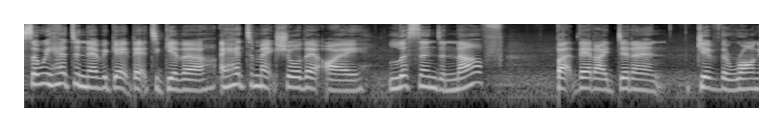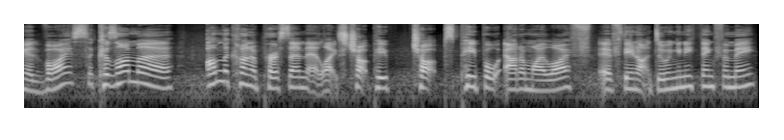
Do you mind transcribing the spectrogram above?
So we had to navigate that together. I had to make sure that I listened enough but that I didn't give the wrong advice because I'm a I'm the kind of person that likes chop pe- chops people out of my life if they're not doing anything for me.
